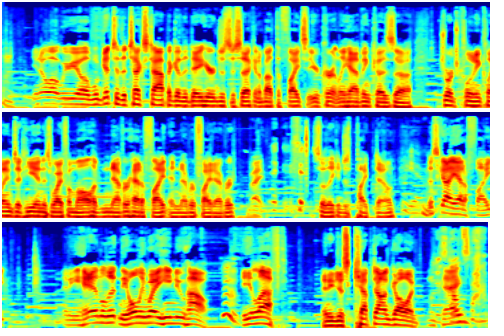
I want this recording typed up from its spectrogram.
Hmm. You know what? We uh, we'll get to the text topic of the day here in just a second about the fights that you're currently having because uh, George Clooney claims that he and his wife Amal have never had a fight and never fight ever, Right. so they can just pipe down. Yeah. This guy had a fight, and he handled it in the only way he knew how. He left, and he just kept on going. Just Okay. don't stop.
